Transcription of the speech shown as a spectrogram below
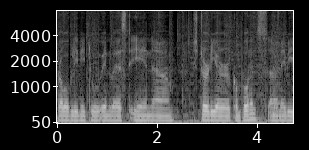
probably need to invest in um, sturdier components, uh, Mm. maybe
